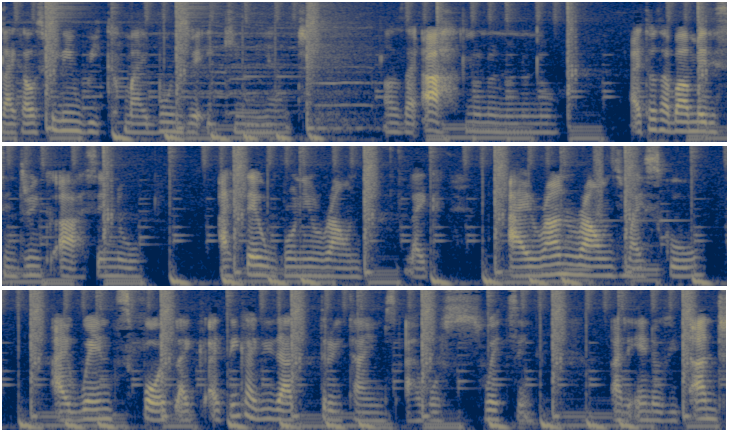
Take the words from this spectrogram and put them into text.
like I was feeling weak. My bones were aching and I was like, ah, no, no, no, no, no. I thought about medicine, drink. Ah, say no. I started running around, like I ran around my school. I went forth, like I think I did that three times. I was sweating at the end of it. And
